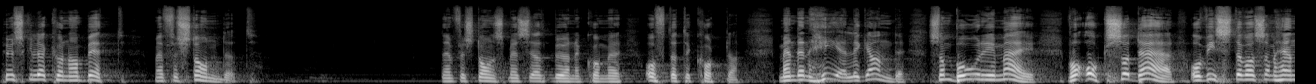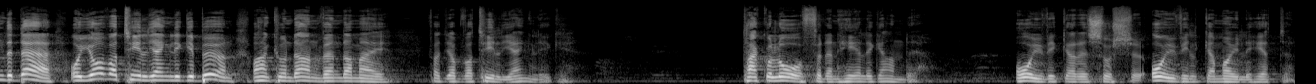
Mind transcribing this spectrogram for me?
Hur skulle jag kunna ha bett med förståndet? Den förståndsmässiga bönen kommer ofta till korta. Men den helige ande som bor i mig var också där och visste vad som hände där. Och jag var tillgänglig i bön och han kunde använda mig för att jag var tillgänglig. Tack och lov för den helige ande. Oj, vilka resurser, oj, vilka möjligheter.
